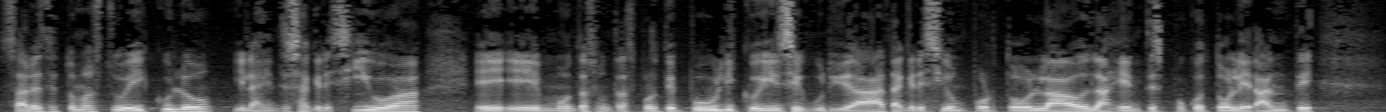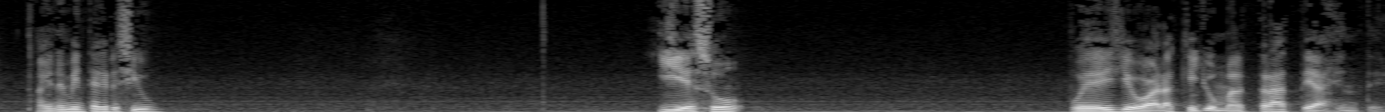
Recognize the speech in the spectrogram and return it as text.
Sales, te tomas tu vehículo y la gente es agresiva, eh, eh, montas un transporte público y inseguridad, agresión por todos lados, la gente es poco tolerante. Hay un ambiente agresivo. Y eso puede llevar a que yo maltrate a gente.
